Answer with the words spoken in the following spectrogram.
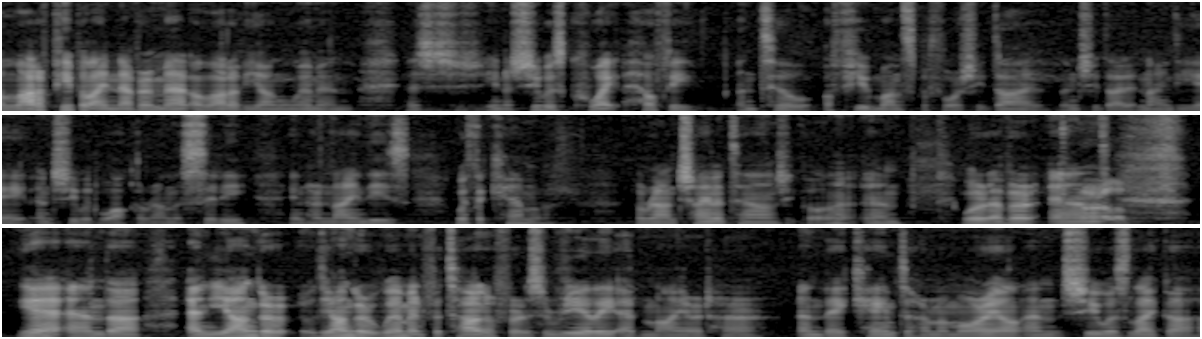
a lot of people I never met, a lot of young women. You know, she was quite healthy until a few months before she died. And she died at 98, and she would walk around the city in her 90s with a camera around Chinatown. She'd go uh, and wherever, and Harlem. yeah, and uh, and younger younger women photographers really admired her, and they came to her memorial, and she was like a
